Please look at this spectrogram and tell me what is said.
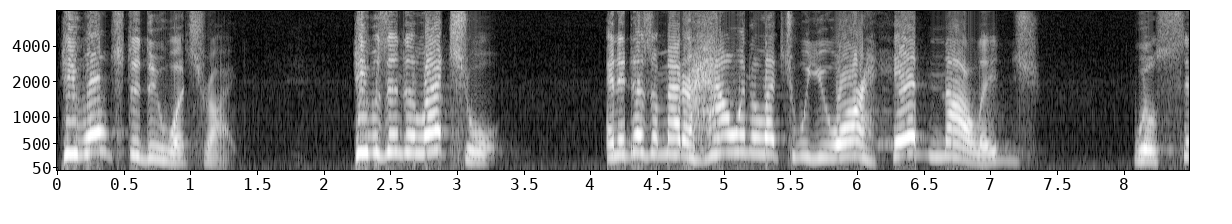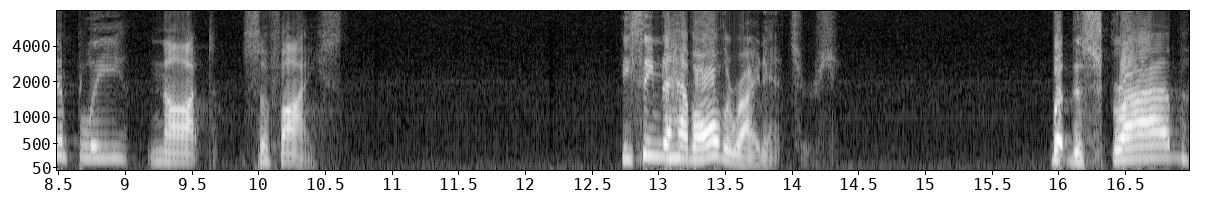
He wants to do what's right. He was intellectual. And it doesn't matter how intellectual you are, head knowledge will simply not suffice. He seemed to have all the right answers. But the scribe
